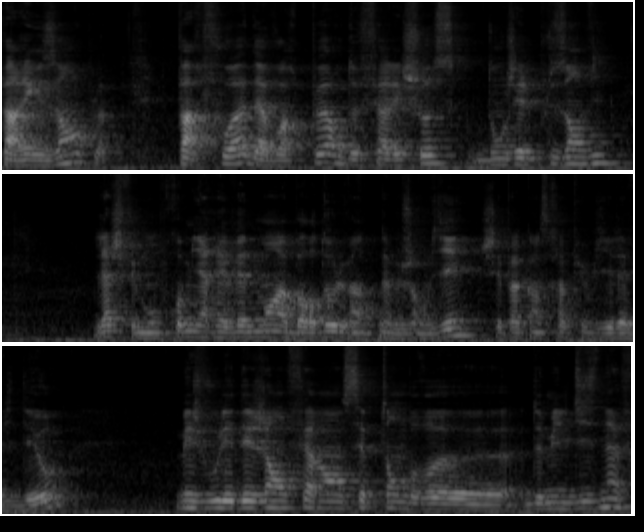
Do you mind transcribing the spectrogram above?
Par exemple, parfois d'avoir peur de faire les choses dont j'ai le plus envie. Là, je fais mon premier événement à Bordeaux le 29 janvier. Je sais pas quand sera publiée la vidéo. Mais je voulais déjà en faire un en septembre 2019. Euh,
